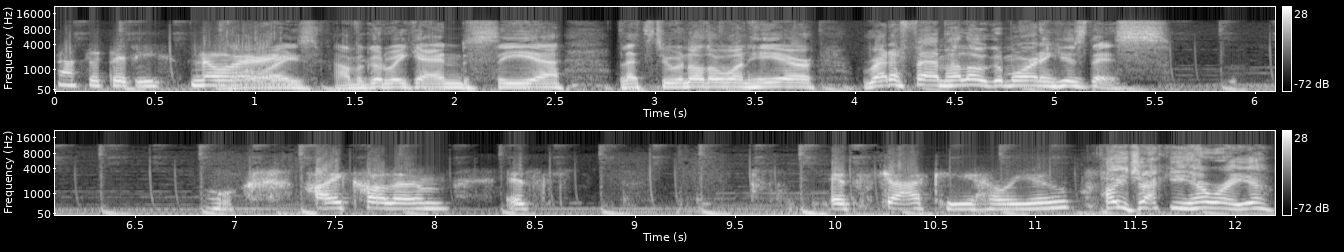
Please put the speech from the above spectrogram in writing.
That's a pity. No, No worries. worries. Have a good weekend. See ya. Let's do another one here. Red FM. Hello. Good morning. Who's this? Hi, Colm. It's it's Jackie. How are you? Hi, Jackie. How are you?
